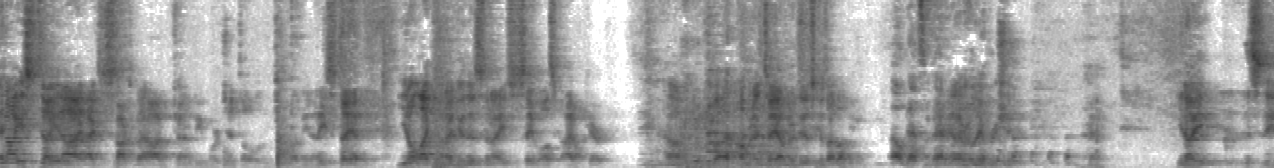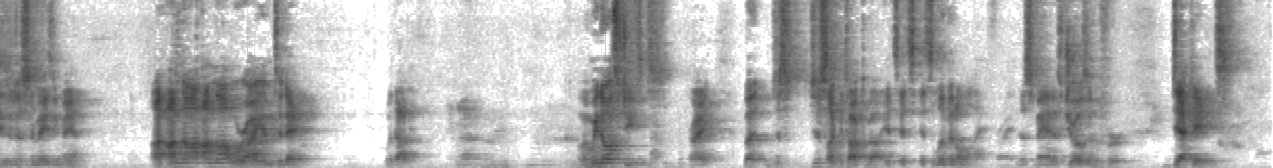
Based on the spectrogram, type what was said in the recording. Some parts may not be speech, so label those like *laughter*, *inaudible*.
*laughs* You know, I used to tell you, you know, I, I, just talked about how I'm trying to be more gentle and loving. And I used to tell you, you don't like it when I do this, and I used to say, well, I don't care. Um, but I'm going to tell you, I'm going to do this because I love you. Oh, that's okay? And I really appreciate it. Okay. You know, this, he's just an amazing man. I, am not. I'm not where I am today without him. I mean, we know it's Jesus, right? But just just like we talked about, it's it's it's living a life. This man has chosen for decades,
